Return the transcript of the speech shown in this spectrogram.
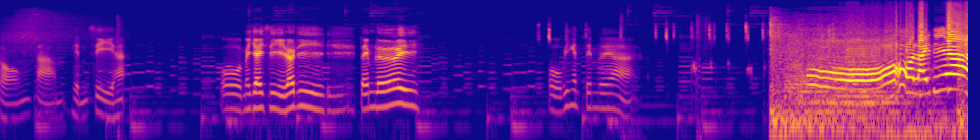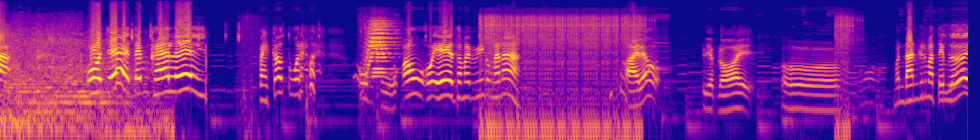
สองสามเห็นสี่ฮะ โอ้ ไม่ใช่สี่แล้วดิเต็มเลย โอ้ วิ่งกันเต็มเลยอะ โอ้อะไรเนี่ยโอ้เจ๊เต็มแคลนเลยแปดเก้าตัวได้ โอ้โห เอ้าโอเอทำไมไปวิ่งตรงนั้นน่ะชิบหายแล้ว เรียบร้อย โอ้ มันดันขึ้นมาเต็มเลย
